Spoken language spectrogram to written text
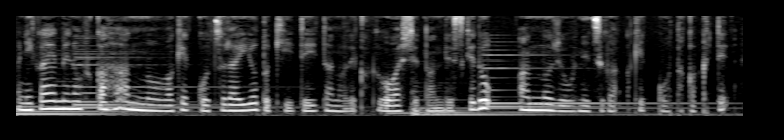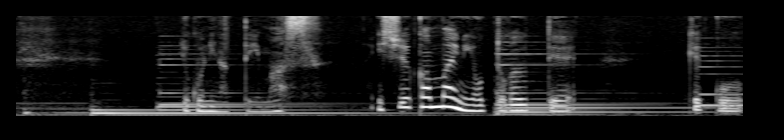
2回目の副反応は結構辛いよと聞いていたので覚悟はしてたんですけど案の定熱が結構高くて横になっています。1週間前に夫が打って結構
